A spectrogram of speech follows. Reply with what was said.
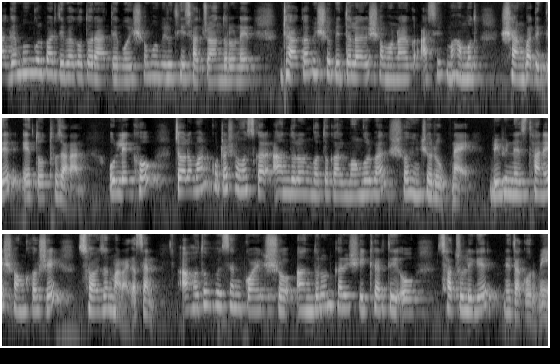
আগে মঙ্গলবার দিবাগত রাতে বৈষম্য বিরোধী ছাত্র আন্দোলনের ঢাকা বিশ্ববিদ্যালয়ের সমন্বয়ক আসিফ মাহমুদ সাংবাদিকদের এ তথ্য জানান। উল্লেখ্য, চলমান কোটা সংস্কার আন্দোলন গতকাল মঙ্গলবার সহিংস রূপ নেয়। বিভিন্ন স্থানে সংঘর্ষে ছয়জন মারা গেছেন। আহত হয়েছেন কয়েকশো আন্দোলনকারী শিক্ষার্থী ও ছাত্রলীগের নেতাকর্মী।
